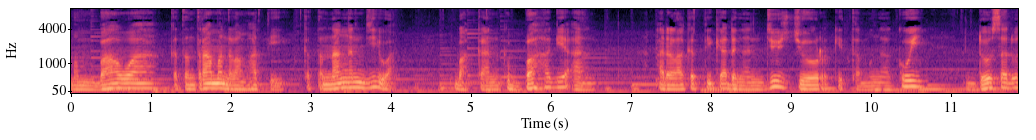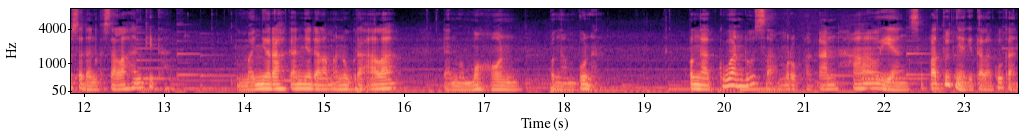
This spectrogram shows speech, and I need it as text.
membawa ketentraman dalam hati, ketenangan jiwa, bahkan kebahagiaan adalah ketika dengan jujur kita mengakui dosa-dosa dan kesalahan kita, menyerahkannya dalam anugerah Allah, dan memohon pengampunan. Pengakuan dosa merupakan hal yang sepatutnya kita lakukan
